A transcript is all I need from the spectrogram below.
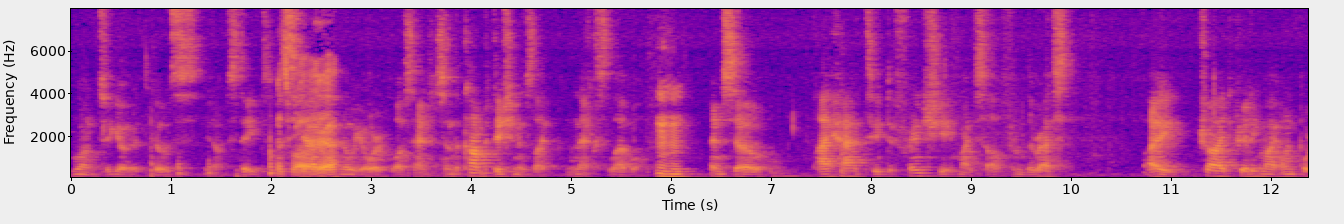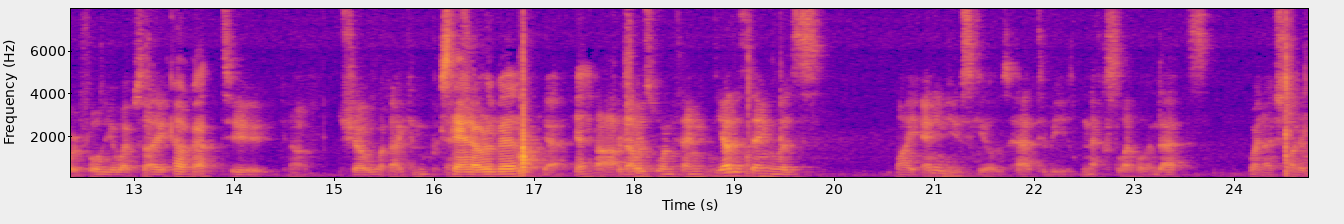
want to go to those, you know, states. Well, Seattle, yeah. New York, Los Angeles, and the competition is like next level. Mm-hmm. And so I had to differentiate myself from the rest. I tried creating my own portfolio website Okay. to, you know, show what I can Stand out a bit. Yeah. Yeah, Uh, that sure. was one thing. The other thing was my interview skills had to be next level, and that's when I started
